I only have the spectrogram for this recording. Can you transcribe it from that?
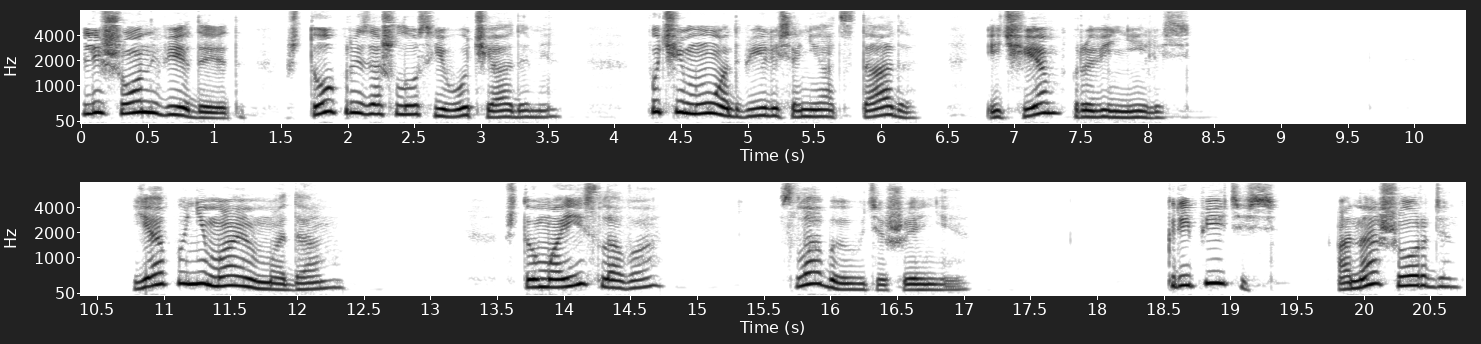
Лишь он ведает, что произошло с его чадами, почему отбились они от стада и чем провинились. Я понимаю, мадам, что мои слова — слабое утешение. Крепитесь, а наш орден,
